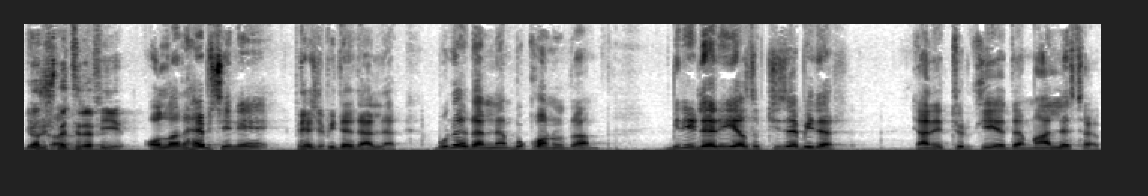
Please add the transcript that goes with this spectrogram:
Görüşme yakın- trafiği. Onların hepsini Peki. tespit ederler. Bu nedenle bu konuda birileri yazıp çizebilir. Yani Türkiye'de maalesef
